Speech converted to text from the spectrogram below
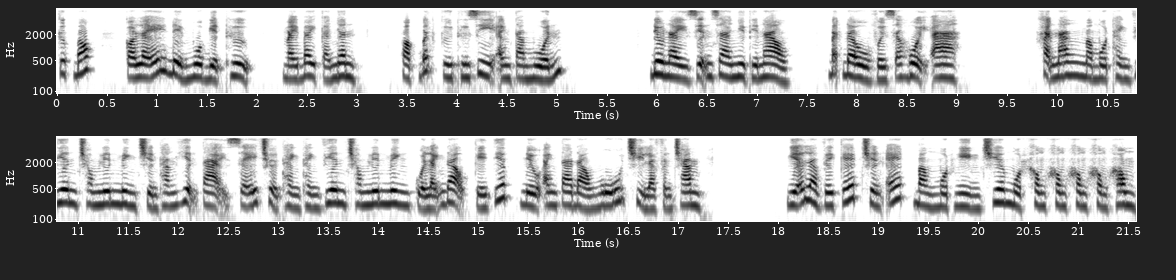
cướp bóc, có lẽ để mua biệt thự, máy bay cá nhân, hoặc bất cứ thứ gì anh ta muốn. Điều này diễn ra như thế nào? Bắt đầu với xã hội A. Khả năng mà một thành viên trong liên minh chiến thắng hiện tại sẽ trở thành thành viên trong liên minh của lãnh đạo kế tiếp nếu anh ta đào ngũ chỉ là phần trăm. Nghĩa là V kép trên S bằng 1000 chia 100000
